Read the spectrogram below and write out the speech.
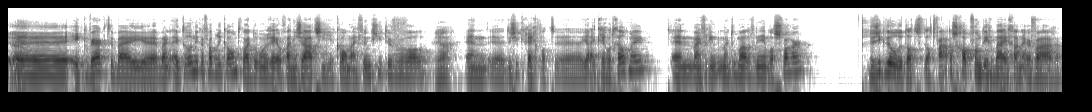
Uh, ik werkte bij, uh, bij een elektronica-fabrikant, waardoor een reorganisatie kwam mijn functie te vervallen. Ja. En uh, dus ik kreeg, wat, ja, ik kreeg wat geld mee. En mijn, vriend, mijn toenmalige vriendin was zwanger. Dus ik wilde dat, dat vaderschap van dichtbij gaan ervaren.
